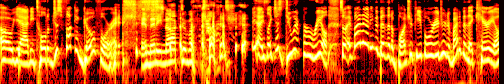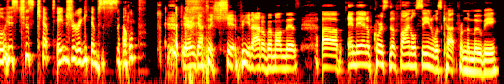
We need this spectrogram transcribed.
oh yeah, and he told him just fucking go for it. and then he knocked him unconscious. yeah, he's like, just do it for real. So it might not even been that a bunch of people were injured. It might have been that Cary always just kept injuring himself. Gary got the shit beat out of him on this. Um, and then, of course, the final scene was cut from the movie,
